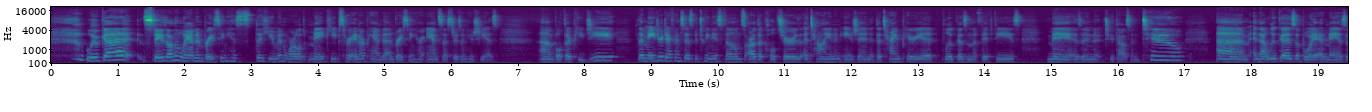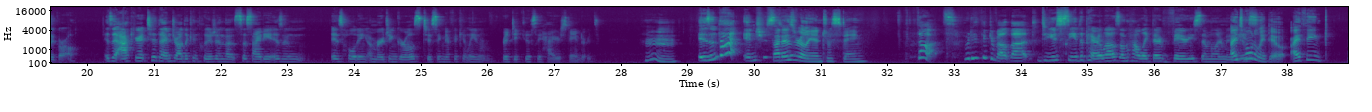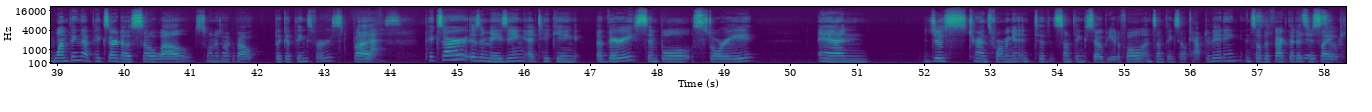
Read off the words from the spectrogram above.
Luca stays on the land embracing his the human world. May keeps her inner panda embracing her ancestors and who she is. Um, both are PG. The major differences between these films are the cultures, Italian and Asian, the time period. Luca's in the 50s, May is in 2002, um, and that Luca is a boy and May is a girl. Is it accurate to then draw the conclusion that society is in, is holding emerging girls to significantly and ridiculously higher standards? Hmm. Isn't that interesting? That is really interesting. Thoughts? What do you think about that? Do you see the parallels on how like they're very similar movies? I totally do. I think one thing that Pixar does so well, just want to talk about the good things first, but yes. Pixar is amazing at taking a very simple story and just transforming it into something so beautiful and something so captivating. And so the fact that it's It just is so like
